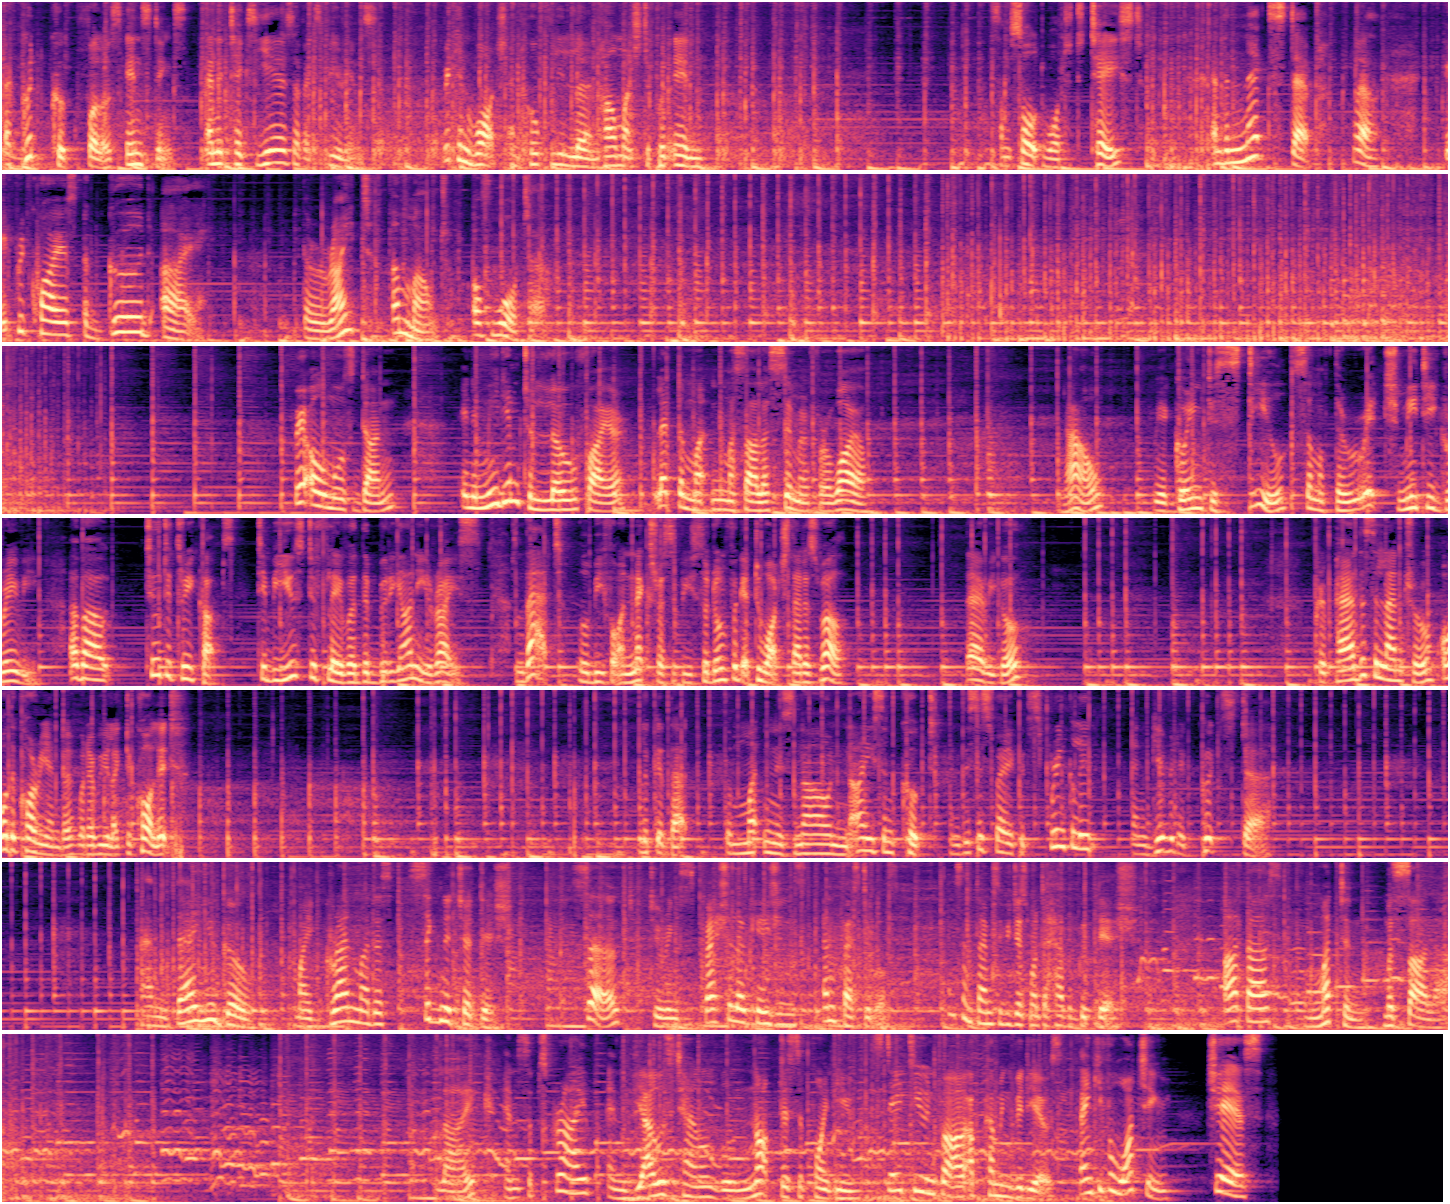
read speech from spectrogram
A good cook follows instincts, and it takes years of experience. We can watch and hopefully learn how much to put in. Some salt water to taste. And the next step, well, it requires a good eye. The right amount of water. We're almost done. In a medium to low fire, let the mutton masala simmer for a while. Now, we are going to steal some of the rich meaty gravy, about 2 to 3 cups, to be used to flavor the biryani rice. That will be for our next recipe, so don't forget to watch that as well. There we go. Prepare the cilantro or the coriander, whatever you like to call it. Look at that. The mutton is now nice and cooked, and this is where you could sprinkle it and give it a good stir. And there you go, my grandmother's signature dish, served during special occasions and festivals, and sometimes if you just want to have a good dish. Atha's Mutton Masala. Like and subscribe, and Dyaus channel will not disappoint you. Stay tuned for our upcoming videos. Thank you for watching. Cheers!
